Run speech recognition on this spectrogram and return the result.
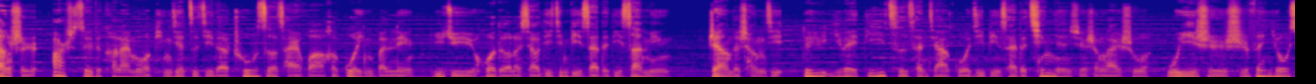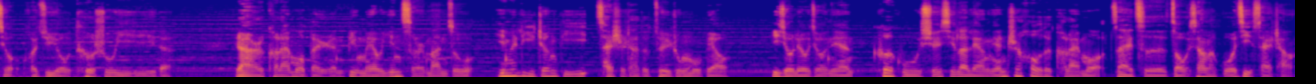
当时，二十岁的克莱默凭借自己的出色才华和过硬本领，一举获得了小提琴比赛的第三名。这样的成绩，对于一位第一次参加国际比赛的青年学生来说，无疑是十分优秀和具有特殊意义的。然而，克莱默本人并没有因此而满足，因为力争第一才是他的最终目标。一九六九年，刻苦学习了两年之后的克莱默再次走向了国际赛场。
